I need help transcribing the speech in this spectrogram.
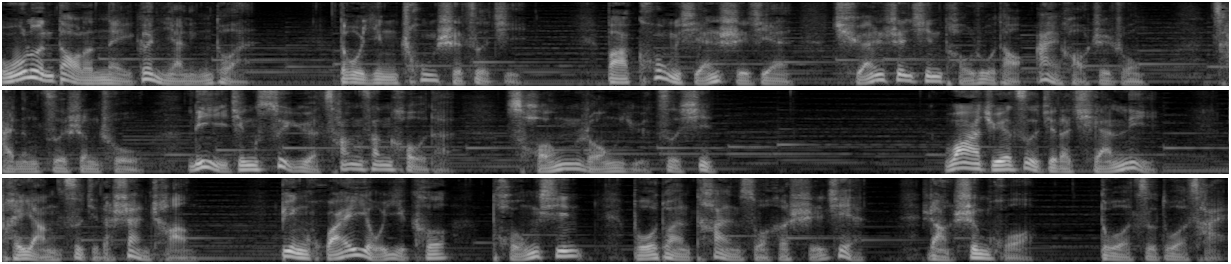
无论到了哪个年龄段。都应充实自己，把空闲时间全身心投入到爱好之中，才能滋生出历经岁月沧桑后的从容与自信。挖掘自己的潜力，培养自己的擅长，并怀有一颗童心，不断探索和实践，让生活多姿多彩。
